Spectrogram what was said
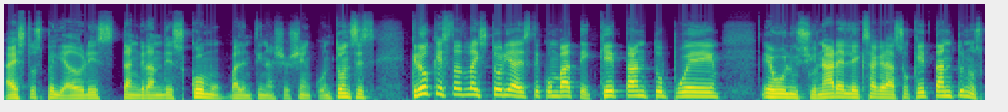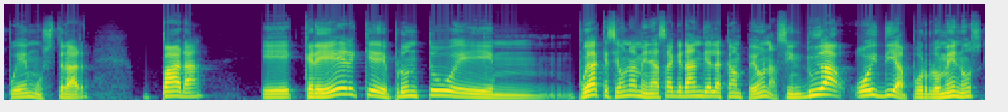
a estos peleadores tan grandes como Valentina Shevchenko. Entonces, creo que esta es la historia de este combate. ¿Qué tanto puede evolucionar el exagraso? ¿Qué tanto nos puede mostrar para eh, creer que de pronto em, pueda que sea una amenaza grande a la campeona? Sin duda, hoy día, por lo menos,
